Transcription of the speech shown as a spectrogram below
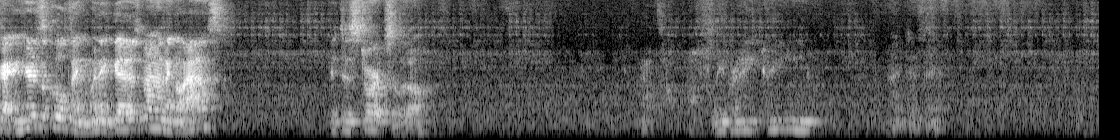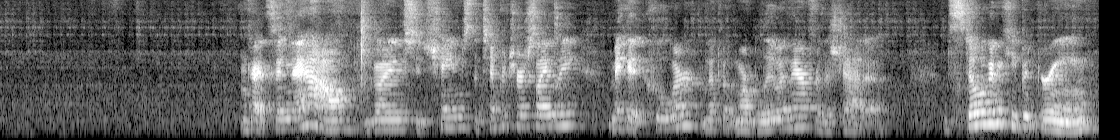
Okay, and here's the cool thing. When it goes behind the glass, it distorts a little. That's awfully bright green. I did there. Okay, so now I'm going to change the temperature slightly, make it cooler. I'm gonna put more blue in there for the shadow. I'm still gonna keep it green.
